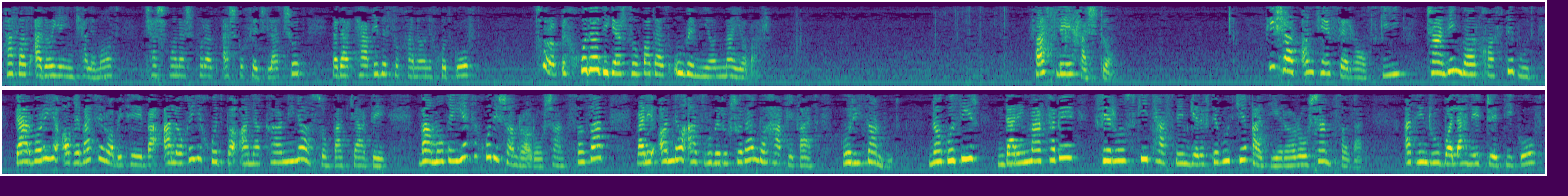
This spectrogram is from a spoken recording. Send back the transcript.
پس از ادای این کلمات چشمانش پر از اشک و خجلت شد و در تعقیب سخنان خود گفت تو را به خدا دیگر صحبت از او به میان نیاور. فصل هشتم. پیش از آنکه فرانسکی چندین بار خواسته بود درباره عاقبت رابطه و علاقه خود با آنا کارنینا صحبت کرده و موقعیت خودشان را روشن سازد ولی آنا از روبرو شدن با حقیقت گریزان بود. ناگزیر در این مرتبه فرونسکی تصمیم گرفته بود که قضیه را روشن سازد. از این رو با لحن جدی گفت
